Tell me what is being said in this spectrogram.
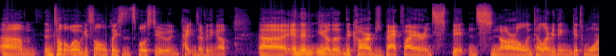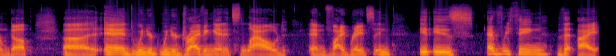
um, until the oil gets to all the places it's supposed to and tightens everything up. Uh, and then, you know, the, the carbs backfire and spit and snarl until everything gets warmed up. Uh, and when you're, when you're driving it, it's loud and vibrates and it is everything that I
